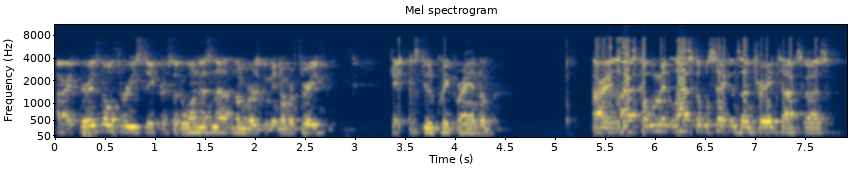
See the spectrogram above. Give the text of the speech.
All there is no three sticker, so the one that's not numbered is gonna be number three. Okay, let's do a quick random. All right, last couple minutes, last couple seconds on trade talks, guys.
